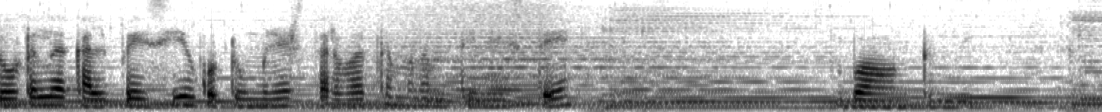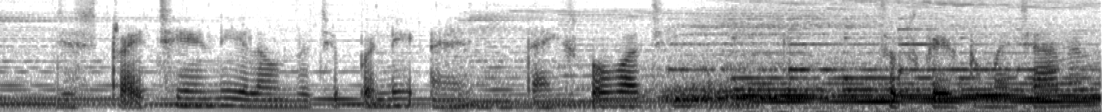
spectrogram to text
టోటల్గా కలిపేసి ఒక టూ మినిట్స్ తర్వాత మనం తినేస్తే బాగుంటుంది. జస్ట్ ట్రై చేయండి ఎలా ఉందో చెప్పండి and thanks for watching. Subscribe to my channel.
